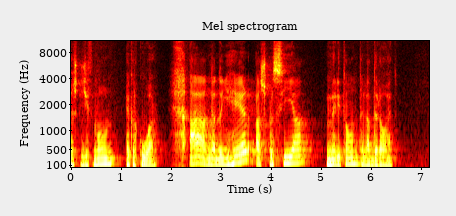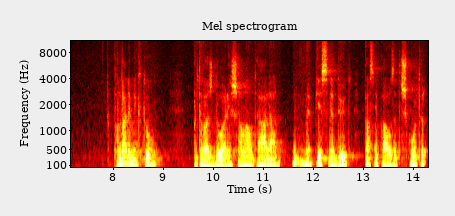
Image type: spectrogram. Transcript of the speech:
është gjithmonë e kërkuar. A nganjëherë ashpërsia meriton të lavdërohet? Po ndalemi këtu për të vazhduar inshallah teala me pjesën e dytë pas një pauze të shkurtër.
